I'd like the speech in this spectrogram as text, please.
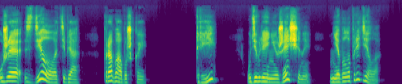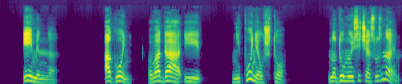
уже сделала тебя прабабушкой». «Три?» — удивлению женщины не было предела. «Именно. Огонь, вода и... Не понял, что. Но, думаю, сейчас узнаем».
